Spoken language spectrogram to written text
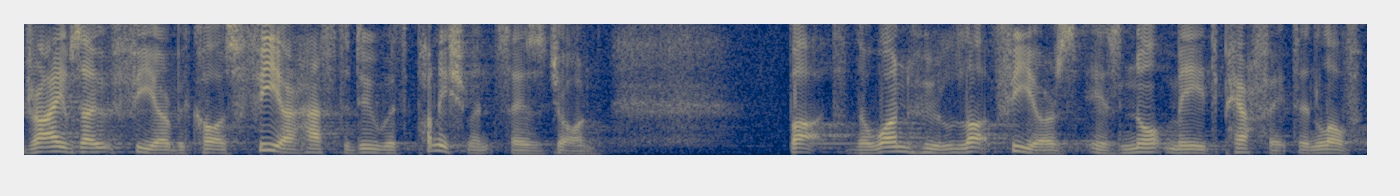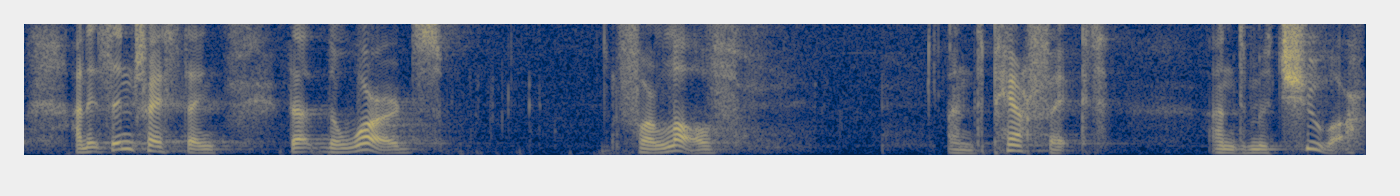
drives out fear because fear has to do with punishment, says John. But the one who fears is not made perfect in love. And it's interesting that the words for love and perfect and mature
